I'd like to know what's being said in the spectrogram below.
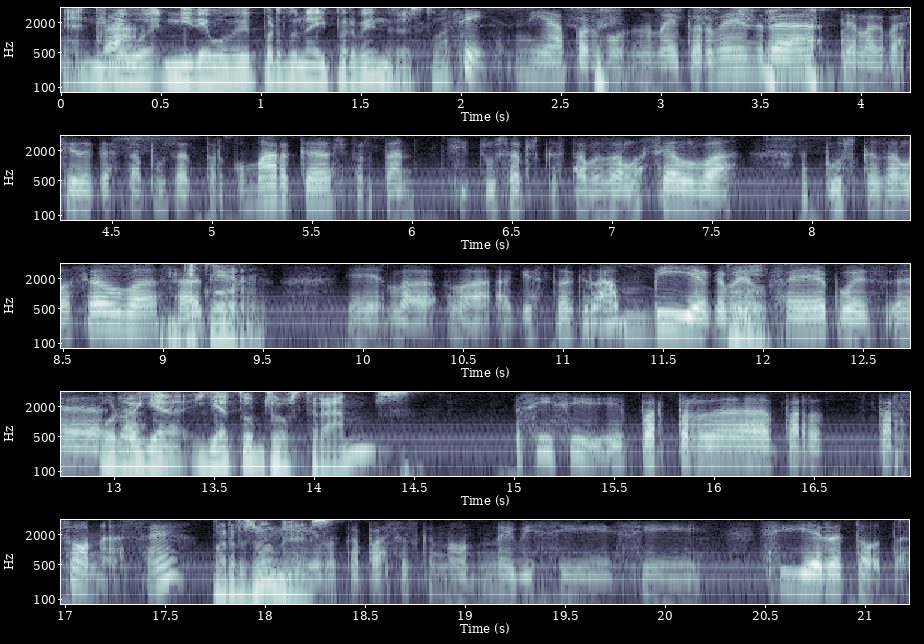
Eh, clar. deu, n'hi deu haver per donar i per vendre, esclar. Sí, n'hi ha per donar i per vendre, té la gràcia de que està posat per comarques, per tant, si tu saps que estaves a la selva, et busques a la selva, saps? D'acord. Eh, la, la, aquesta gran via que Però- vam fer, pues, eh, Però hi ha, hi ha tots els trams? Sí, sí, per, per, eh, per persones, eh? Persones? Sí, el que passa és que no, no he vist si, si, si hi era tota.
